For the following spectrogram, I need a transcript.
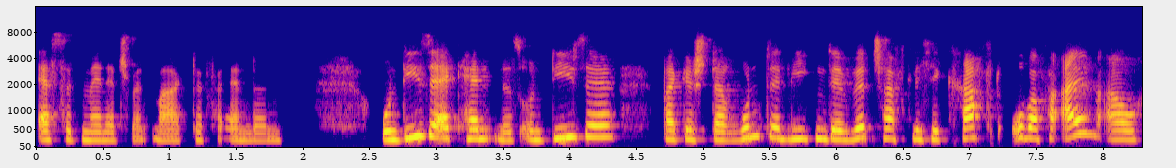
Asset-Management-Märkte verändern. Und diese Erkenntnis und diese praktisch darunter liegende wirtschaftliche Kraft, aber vor allem auch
